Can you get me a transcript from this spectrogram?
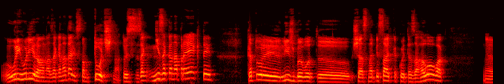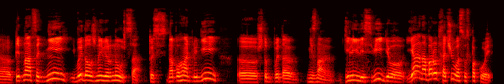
урегулирована законодательством точно. То есть не законопроекты, которые лишь бы вот э, сейчас написать какой-то заголовок, э, 15 дней вы должны вернуться. То есть напугать людей, э, чтобы это, не знаю, делились видео. Я наоборот хочу вас успокоить.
